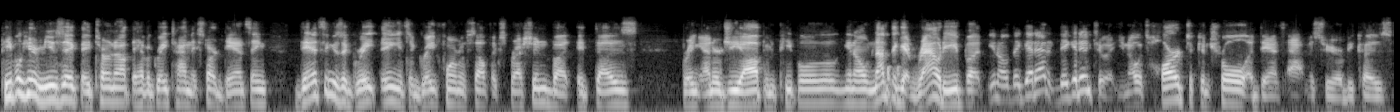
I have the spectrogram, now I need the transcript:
People hear music they turn up they have a great time they start dancing. Dancing is a great thing. It's a great form of self-expression but it does bring energy up and people you know not to get rowdy but you know they get at it, they get into it. You know it's hard to control a dance atmosphere because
